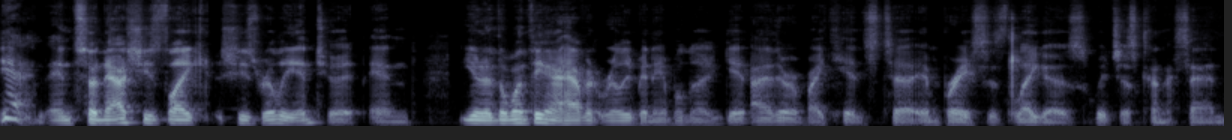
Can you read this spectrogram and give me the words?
yeah, and so now she's like she's really into it. And you know, the one thing I haven't really been able to get either of my kids to embrace is Legos, which is kind of sad.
